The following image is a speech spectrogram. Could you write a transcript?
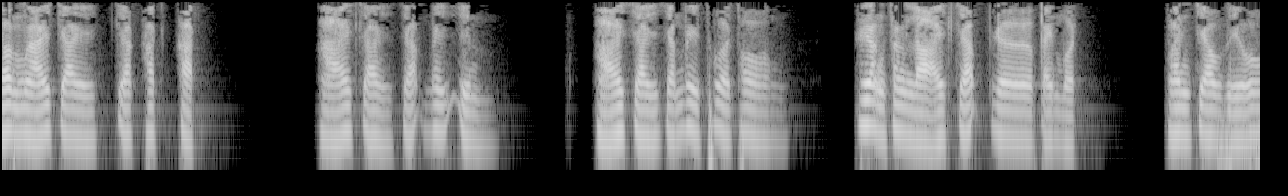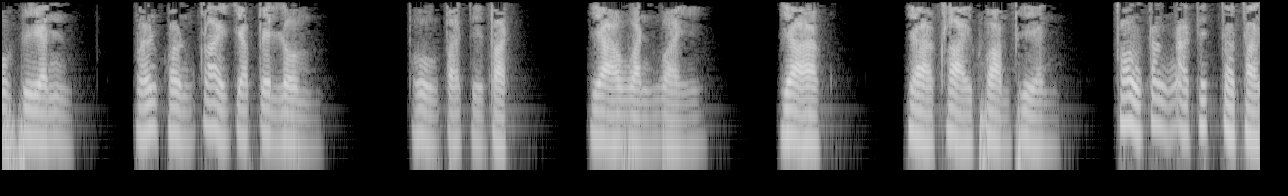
ลมหายใจจะขัดขัด หายใจจะไม่อิ่ม หายใจจะไม่ทั่วทอง เรื่องทั้งหลายจะเปลอไปหมด มันจะวิวเวียน เหมือนคนใกล้จะเป็นลม ผู้ปฏิบัติ อย่าหวั่นไหว อย่าอย่าคลายความเพียรต้องตั้งอธิษฐาน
